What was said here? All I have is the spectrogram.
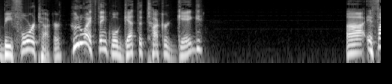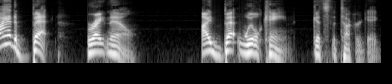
before Tucker. Who do I think will get the Tucker gig? Uh, if I had to bet right now, I'd bet Will Cain gets the Tucker gig.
